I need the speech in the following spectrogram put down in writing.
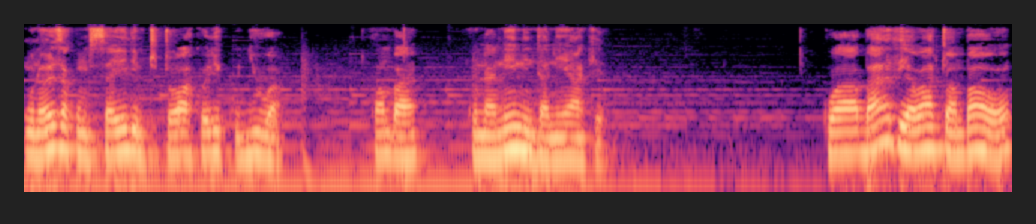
unaweza kumsaidia mtoto wako ili kujua kwamba kuna nini ndani yake. Kwa baadhi ya watu ambao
